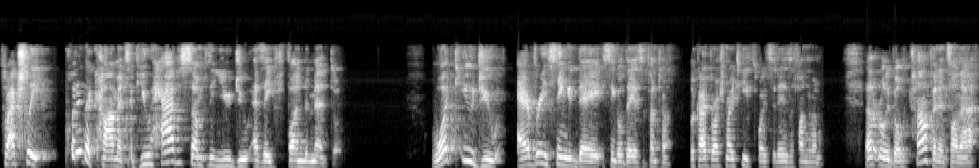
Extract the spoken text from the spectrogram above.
so actually put in the comments if you have something you do as a fundamental. What do you do every single day, single day as a fundamental? Look, I brush my teeth twice a day as a fundamental. I don't really build confidence on that,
